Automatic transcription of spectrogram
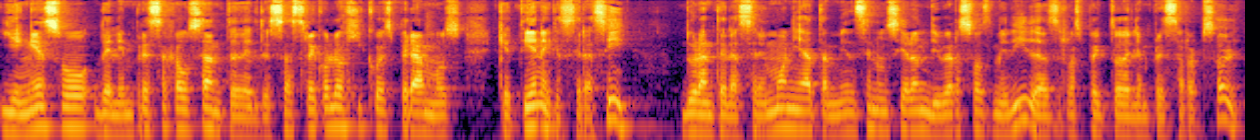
y en eso de la empresa causante del desastre ecológico esperamos que tiene que ser así. Durante la ceremonia también se anunciaron diversas medidas respecto de la empresa Repsol.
